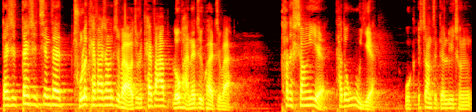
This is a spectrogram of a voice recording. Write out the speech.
但是但是现在除了开发商之外啊，就是开发楼盘的这块之外，它的商业、它的物业。我上次跟绿城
